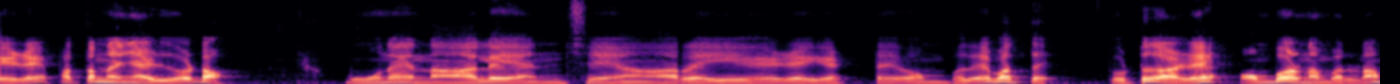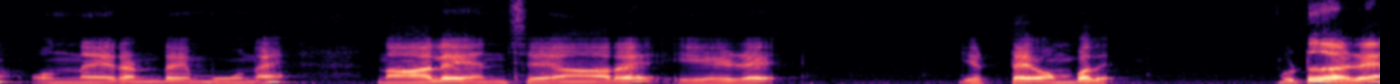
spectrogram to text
ഏഴ് പത്തെണ്ണം ഞാൻ എഴുതും കേട്ടോ. മൂന്ന് നാല് അഞ്ച് ആറ് ഏഴ് എട്ട് ഒമ്പത് പത്ത്. തൊട്ട് താഴെ ഒമ്പതെണ്ണം വരണം. ഒന്ന് രണ്ട് മൂന്ന് നാല് അഞ്ച് ആറ് ഏഴ് എട്ട് ഒമ്പത്. തൊട്ട് താഴെ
